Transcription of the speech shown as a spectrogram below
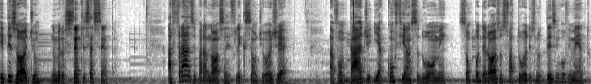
Episódio número 160. A frase para a nossa reflexão de hoje é: A vontade e a confiança do homem são poderosos fatores no desenvolvimento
